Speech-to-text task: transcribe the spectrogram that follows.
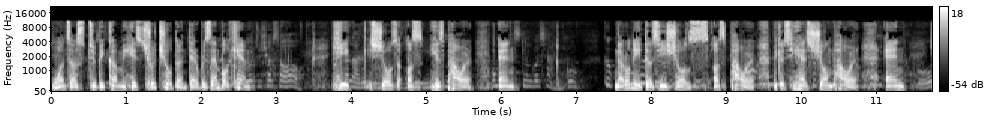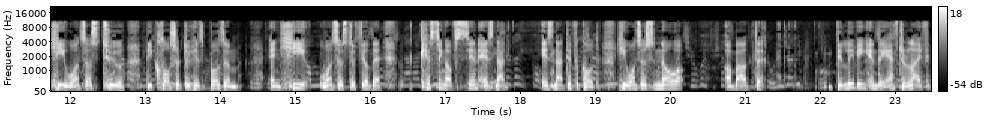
wants us to become His true children that resemble Him. He shows us His power and not only does He show us power, because He has shown power, and He wants us to be closer to His bosom, and He wants us to feel that casting off sin is not is not difficult. He wants us to know about the believing in the afterlife.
